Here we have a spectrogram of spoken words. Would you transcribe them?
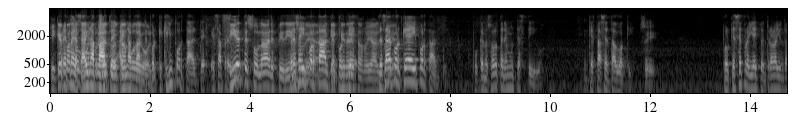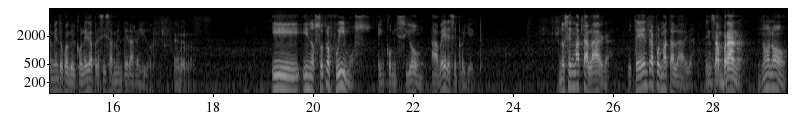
¿y qué Pero pasó espérese, con hay una parte, del hay una parte, porque qué importante esa pregunta. Siete solares pidiendo. Pero eso es importante que porque, ¿usted sabe por qué es importante? Porque nosotros tenemos un testigo que está sentado aquí. Sí. Porque ese proyecto entró al ayuntamiento cuando el colega precisamente era regidor. Es verdad. Y, y nosotros fuimos en comisión a ver ese proyecto. No es en Mata Larga. Usted entra por Mata Larga. En Zambrana. No, no.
